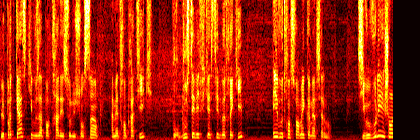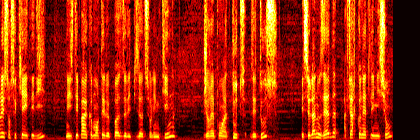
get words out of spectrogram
le podcast qui vous apportera des solutions simples à mettre en pratique pour booster l'efficacité de votre équipe et vous transformer commercialement. Si vous voulez échanger sur ce qui a été dit, n'hésitez pas à commenter le post de l'épisode sur LinkedIn. Je réponds à toutes et tous, et cela nous aide à faire connaître l'émission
